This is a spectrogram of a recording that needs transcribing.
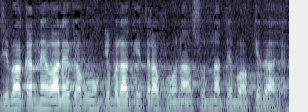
ذبح کرنے والے کا منہ قبلہ کی طرف ہونا سنت موقع ہے۔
